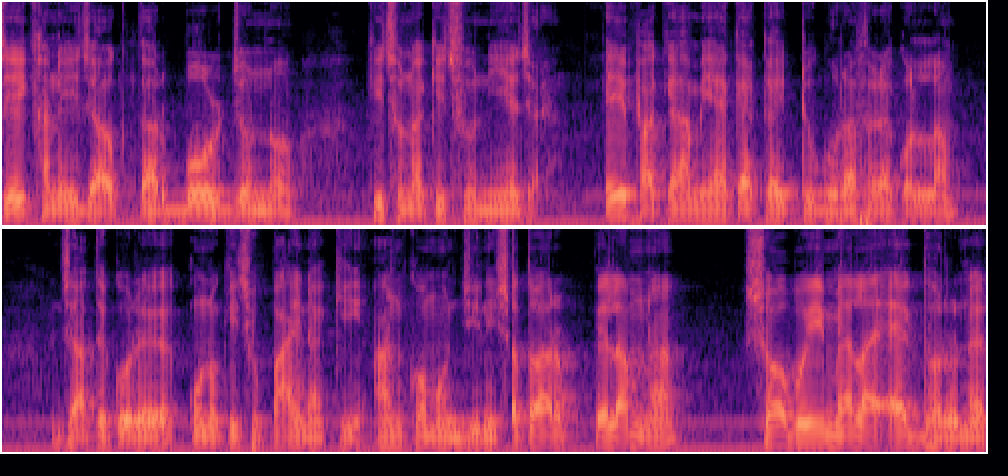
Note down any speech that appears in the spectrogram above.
যেইখানেই যাওক তার বউর জন্য কিছু না কিছু নিয়ে যায়। এই ফাঁকে আমি একা একা একটু ঘোরাফেরা করলাম। যাতে করে কোনো কিছু পাই নাকি আনকমন জিনিস। তো আর পেলাম না। সব ওই মেলা এক ধরনের।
